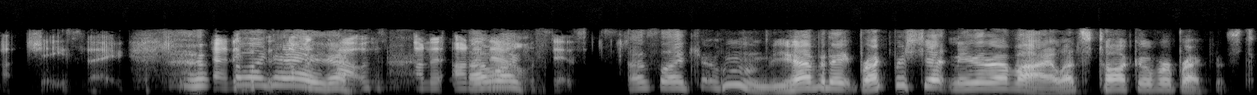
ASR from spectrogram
touchy. So, like, hey, yeah. un- unannounced. Like, I was like, hmm, you haven't ate breakfast yet? Neither have I. Let's talk over breakfast.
